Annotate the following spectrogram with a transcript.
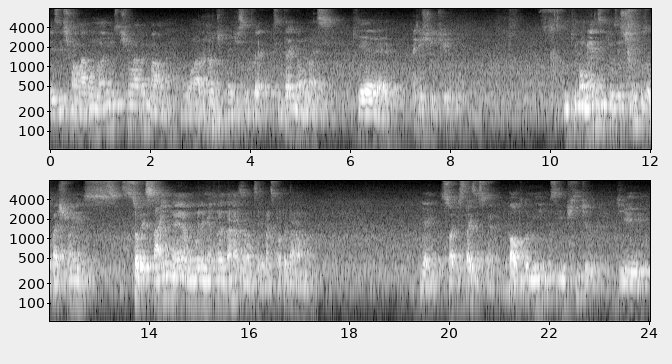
existe um lado humano e existe um lado animal, né? Um lado que a gente entende se entrega, se entrega não, né, mas que é Mais instintivo. em que momentos em que os instintos ou paixões sobressaem né, algum elemento da, da razão, que seria mais próprio da alma. E aí, só que isso traz isso, né? Do autodomínio no seguinte sentido, de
